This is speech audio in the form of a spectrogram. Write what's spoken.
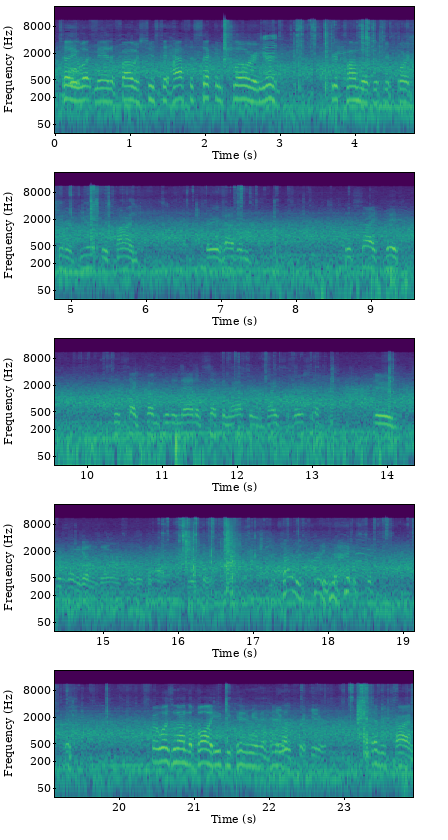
I tell you what, man, if I was just a half a second slower, your your combos with your 14 are beautifully timed. So you're having this side big. This side comes in a nanosecond after and vice versa. Dude, I just haven't gotten down, so that ah. the time is pretty nice. If it wasn't on the ball, you'd be hitting me in the head They like work for heater. every time.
